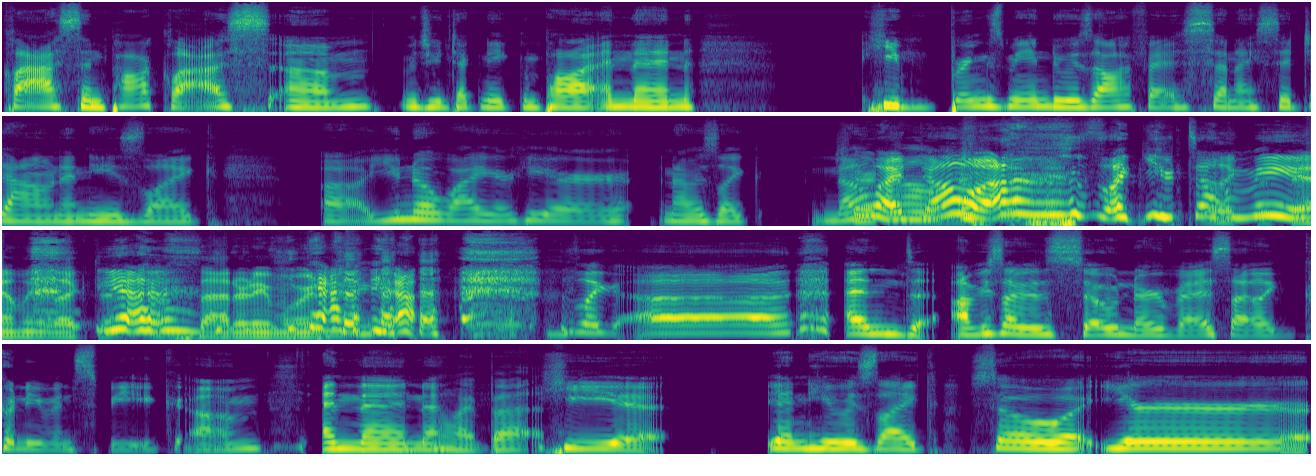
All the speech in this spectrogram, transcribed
class and PA class, um, between technique and PA, and then he brings me into his office and I sit down and he's like, uh, you know why you're here. And I was like, no, Sure I don't. I was like, you tell Like me. family lecture Yeah. Saturday morning. Yeah, yeah. I was like, uh, and obviously I was so nervous. I like couldn't even speak. Um, and then Oh, I bet. he and he was like so you're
